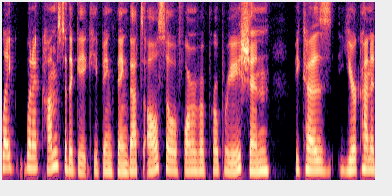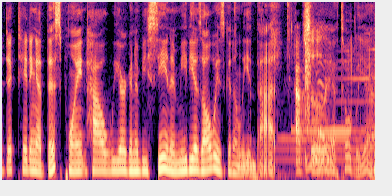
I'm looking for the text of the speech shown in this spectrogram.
like when it comes to the gatekeeping thing, that's also a form of appropriation because you're kind of dictating at this point how we are going to be seen and media is always going to lead that. Absolutely. Yeah, totally. Yeah.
